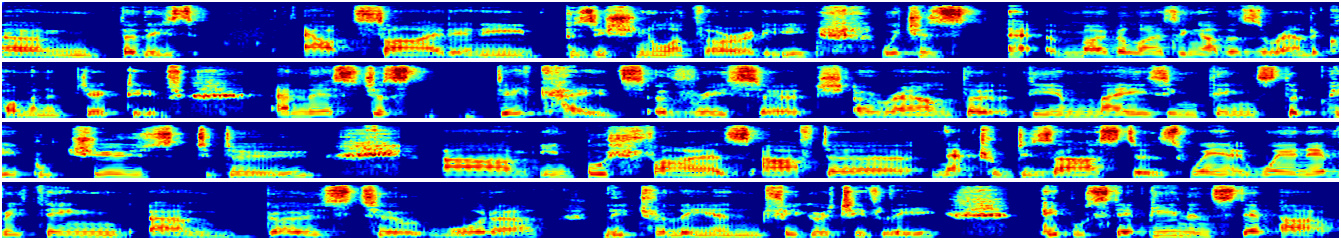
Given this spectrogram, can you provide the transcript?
um, that is outside any positional authority, which is uh, mobilizing others around a common objective. And there's just decades of research around the, the amazing things that people choose to do um, in bushfires, after natural disasters, when, when everything um, goes to water, literally and figuratively, people step in and step up.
